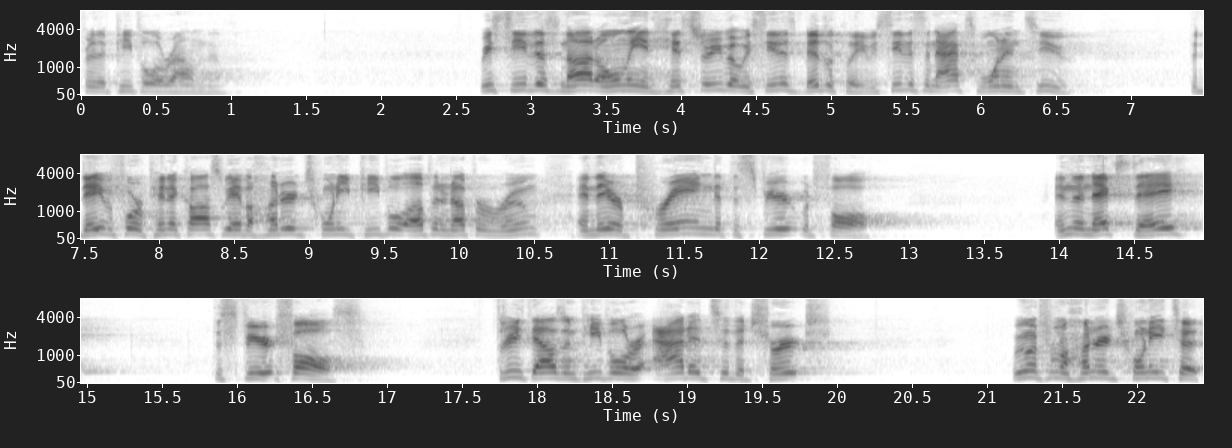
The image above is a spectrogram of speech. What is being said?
for the people around them. We see this not only in history, but we see this biblically. We see this in Acts 1 and 2. The day before Pentecost, we have 120 people up in an upper room, and they are praying that the Spirit would fall. And the next day, the Spirit falls. 3,000 people are added to the church. We went from 120 to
